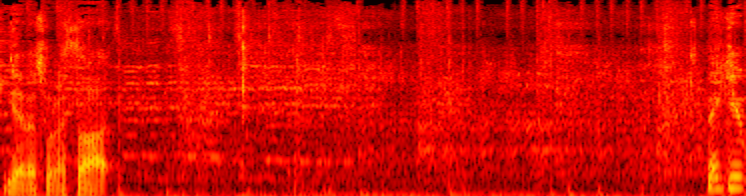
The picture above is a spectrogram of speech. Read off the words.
Yeah, that's what I thought. Thank you.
